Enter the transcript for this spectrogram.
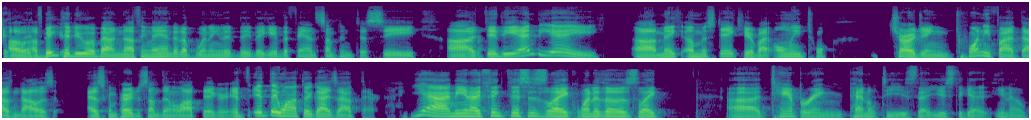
they a, big to do about nothing. They ended up winning. They- They, they gave the fans something to see. Uh, did the NBA uh, make a mistake here by only tw- charging twenty five thousand dollars as compared to something a lot bigger? If if they want their guys out there, Yeah, I mean, I think this is like one of those like uh tampering penalties that used to get, you know,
